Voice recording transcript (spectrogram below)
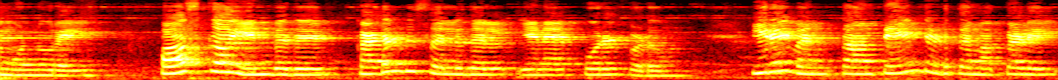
முன்னுரை. பாஸ்கா என்பது கடந்து செல்லுதல் என பொருள்படும். இறைவன் தான் தேர்ந்தெடுத்த மக்களை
